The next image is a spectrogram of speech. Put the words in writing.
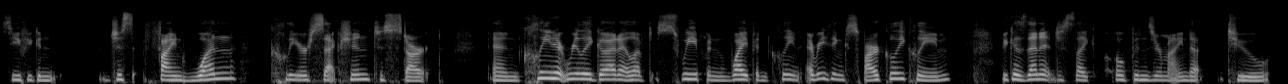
See if you can just find one clear section to start and clean it really good. I love to sweep and wipe and clean everything sparkly clean because then it just like opens your mind up to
